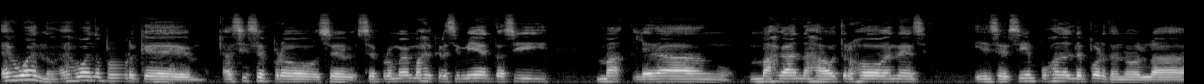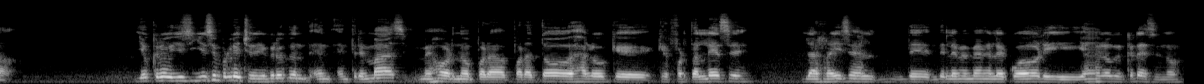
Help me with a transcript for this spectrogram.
Es bueno, es bueno porque así se, pro, se, promueve más el crecimiento, así le dan más ganas a otros jóvenes y se sigue empujando el deporte, ¿no? La, yo creo, yo, siempre lo he dicho, yo creo que entre más, mejor, ¿no? Para, para todo es algo que fortalece las raíces del, del MMA en el Ecuador y es algo que crece, ¿no?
